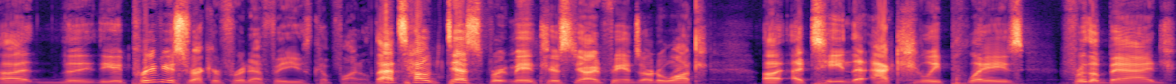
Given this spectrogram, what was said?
uh, the, the previous record for an FA Youth Cup final. That's how desperate Manchester United fans are to watch uh, a team that actually plays for the badge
